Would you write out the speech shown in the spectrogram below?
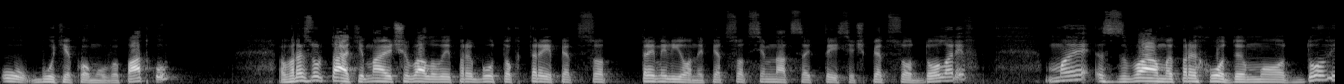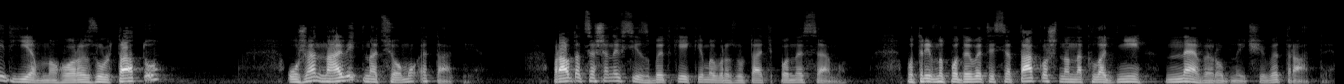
у будь-якому випадку. В результаті, маючи валовий прибуток 3, 500, 3 мільйони 517 тисяч 500 доларів, ми з вами приходимо до від'ємного результату уже навіть на цьому етапі. Правда, це ще не всі збитки, які ми в результаті понесемо. Потрібно подивитися також на накладні невиробничі витрати,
